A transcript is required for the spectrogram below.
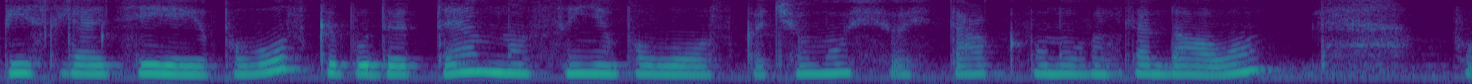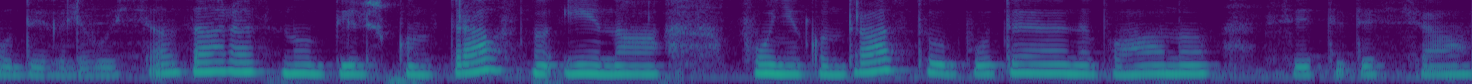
Після цієї полоски буде темно-синя полоска. Чомусь ось так воно виглядало. Подивлюся зараз, ну, більш контрастно, і на фоні контрасту буде непогано світитися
